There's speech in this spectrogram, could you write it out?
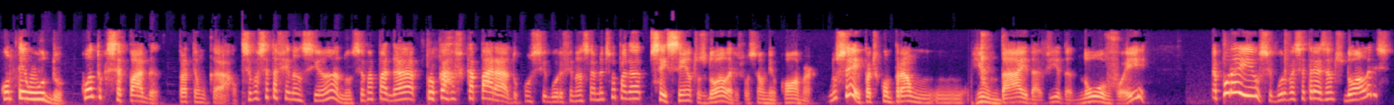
conteúdo. Quanto que você paga para ter um carro? Se você está financiando, você vai pagar para o carro ficar parado com seguro e financiamento, você vai pagar 600 dólares. Você é um newcomer. Não sei, pode comprar um, um Hyundai da vida novo aí. É por aí, o seguro vai ser 300 dólares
